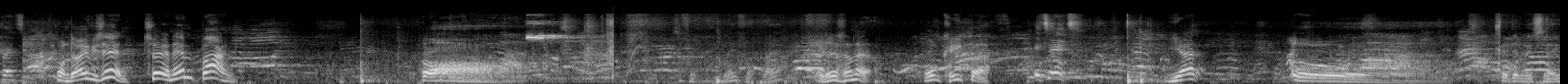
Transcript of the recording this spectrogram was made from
Come on, Dave. He's in. Turn him. Bang. Oh, it is, isn't it? Oh, keeper. It's it! Yeah. Oh. Good, didn't we see?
